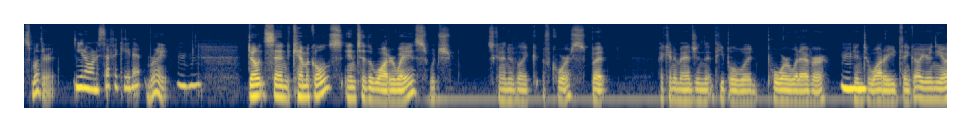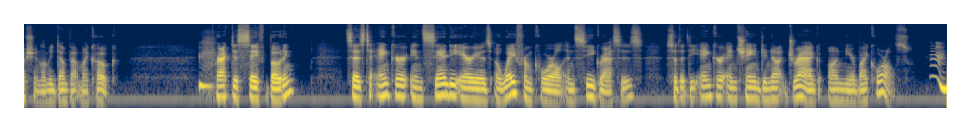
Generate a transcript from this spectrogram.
smother it. You don't want to suffocate it. Right. Mm-hmm. Don't send chemicals into the waterways, which is kind of like, of course, but I can imagine that people would pour whatever Mm-hmm. into water, you'd think, oh, you're in the ocean. Let me dump out my Coke. Practice safe boating. It says to anchor in sandy areas away from coral and seagrasses so that the anchor and chain do not drag on nearby corals. Hmm.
